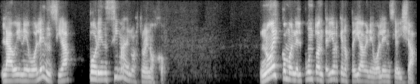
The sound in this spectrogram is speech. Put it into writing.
la benevolencia por encima de nuestro enojo. No es como en el punto anterior que nos pedía benevolencia y ya.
